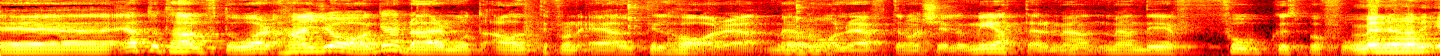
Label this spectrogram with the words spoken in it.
Eh, ett och ett halvt år. Han jagar däremot allt ifrån älg till hare, men håller efter någon kilometer. Men, men det är fokus på fågel, Men han är mård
